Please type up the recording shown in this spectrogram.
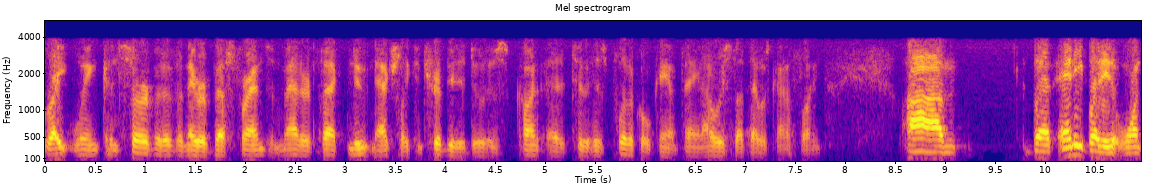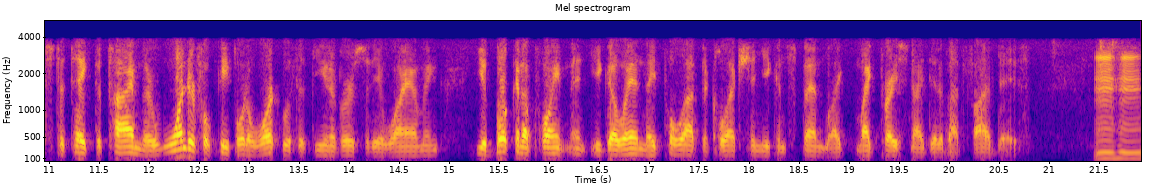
right wing conservative, and they were best friends. And matter of fact, Newton actually contributed to his con- uh, to his political campaign. I always thought that was kind of funny. Um, but anybody that wants to take the time, they're wonderful people to work with at the University of Wyoming. You book an appointment, you go in, they pull out the collection. You can spend like Mike Price and I did about five days. Mm-hmm.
